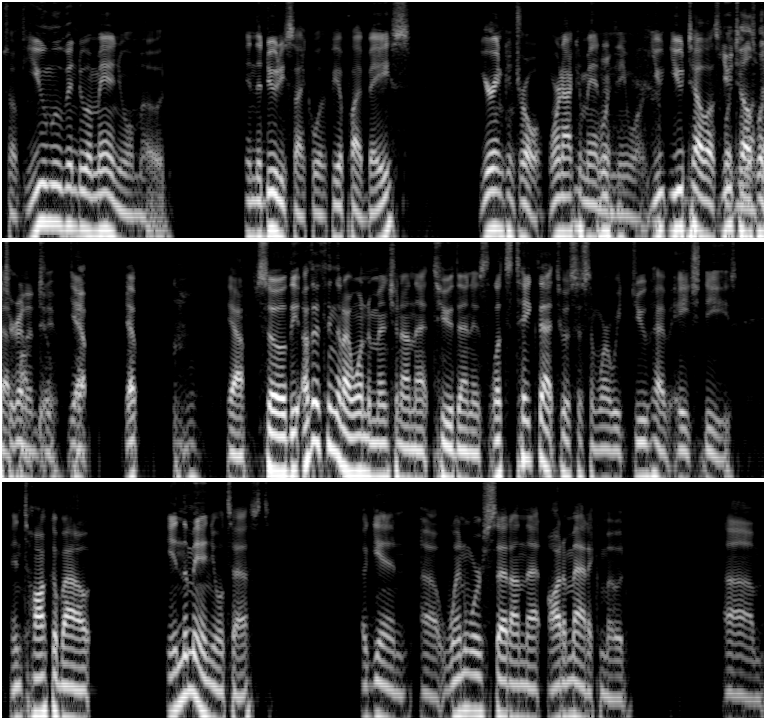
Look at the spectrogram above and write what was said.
So if you move into a manual mode in the duty cycle with V apply base, you're in control. We're not commanding We're- anymore. You you tell us You what tell us want what you're gonna bump do. to. Yep. Yep. Mm-hmm. Yeah. So the other thing that I wanted to mention on that too then is let's take that to a system where we do have HDs and talk about in the manual test again uh, when we're set on that automatic mode um,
